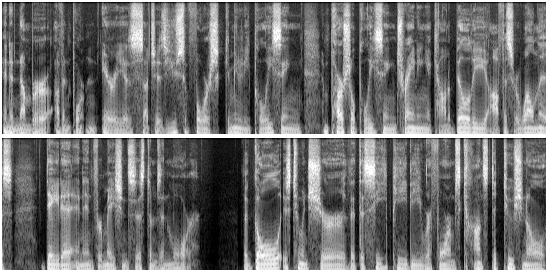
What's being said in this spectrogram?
in a number of important areas such as use of force, community policing, impartial policing, training, accountability, officer wellness, data and information systems, and more. The goal is to ensure that the CPD reforms constitutional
